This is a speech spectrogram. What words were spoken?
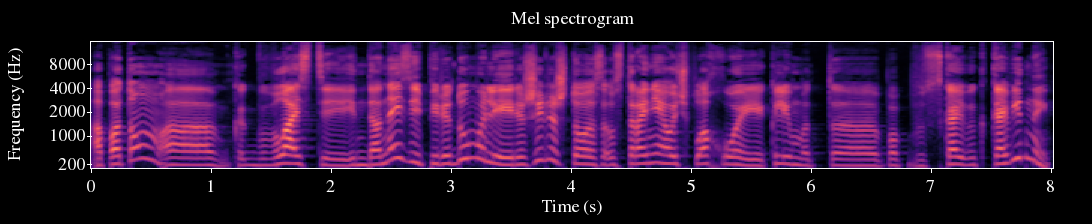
А потом, а, как бы, власти Индонезии передумали и решили, что в стране очень плохой климат а, ковидный,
